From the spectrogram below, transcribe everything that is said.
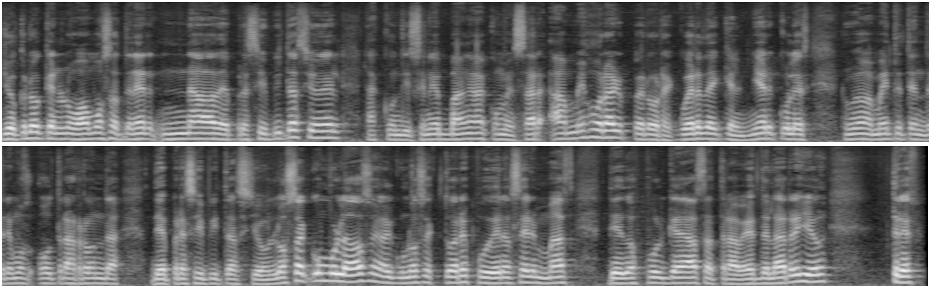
yo creo que no vamos a tener nada de precipitaciones, las condiciones van a comenzar a mejorar, pero recuerde que el miércoles nuevamente tendremos otra ronda de precipitación. Los acumulados en algunos sectores pudieran ser más de 2 pulgadas a través de la región, 3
